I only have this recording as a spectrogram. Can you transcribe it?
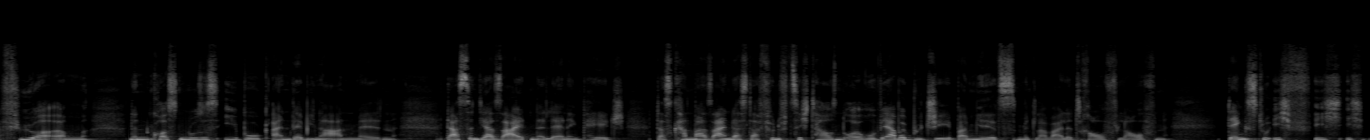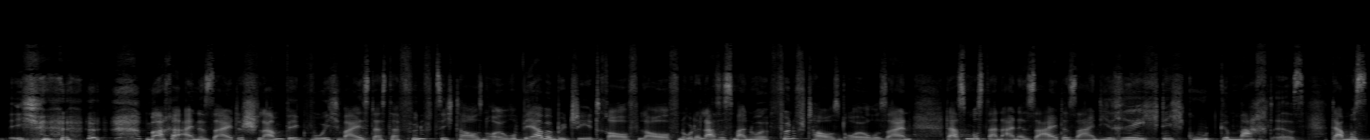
für ähm, ein kostenloses E-Book, ein Webinar anmelden. Das sind ja Seiten der Landingpage. Das kann mal sein, dass da 50.000 Euro Werbebudget bei mir jetzt mittlerweile drauflaufen. Denkst du, ich, ich, ich, ich mache eine Seite schlampig, wo ich weiß, dass da 50.000 Euro Werbebudget drauflaufen oder lass es mal nur 5.000 Euro sein. Das muss dann eine Seite sein, die richtig gut gemacht ist. Da muss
